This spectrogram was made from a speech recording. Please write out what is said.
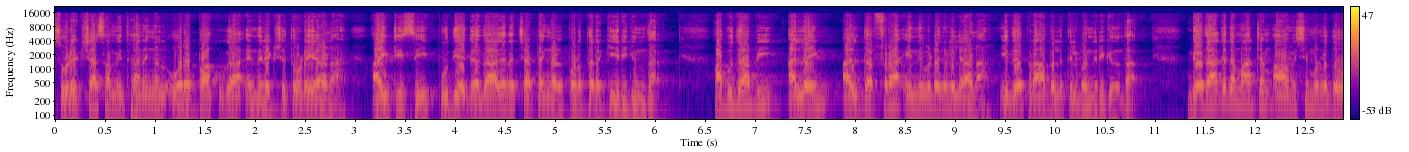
സുരക്ഷാ സംവിധാനങ്ങൾ ഉറപ്പാക്കുക എന്ന ലക്ഷ്യത്തോടെയാണ് ഐ ടി സി പുതിയ ഗതാഗത ചട്ടങ്ങൾ പുറത്തിറക്കിയിരിക്കുന്നത്. Abu Dhabi Al Ain Al Dhafra എന്നിവിടങ്ങളിലാണ് ഇത് പ്രാബല്യത്തിൽ വന്നിരിക്കുന്നത്. ഗതാഗത മാറ്റം ആവശ്യമുള്ളതോ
